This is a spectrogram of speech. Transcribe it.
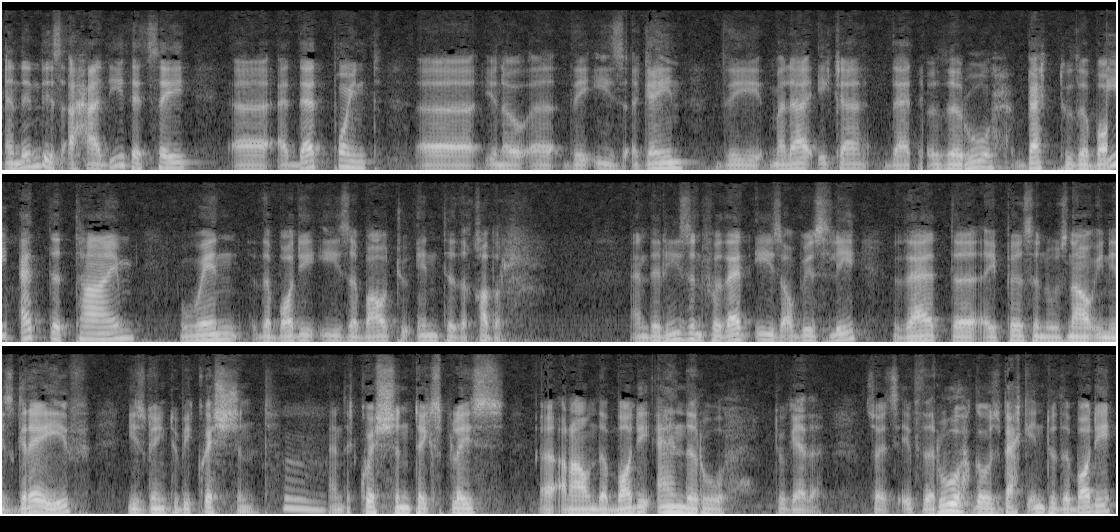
And then there's a hadith that say at that point, you know, there is again the malaika that the ruh back to the body at the time when the body is about to enter the qabr. And the reason for that is obviously that uh, a person who's now in his grave is going to be questioned. And the question takes place uh, around the body and the ruh together. So it's if the ruh goes back into the body,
